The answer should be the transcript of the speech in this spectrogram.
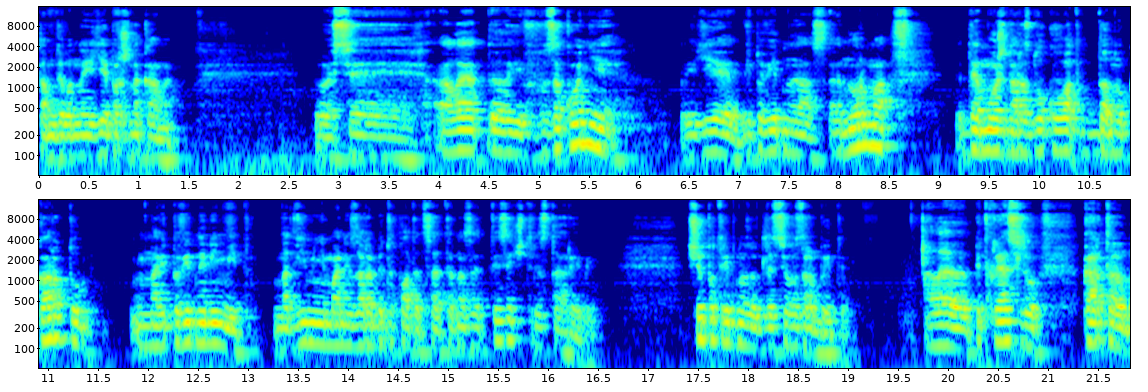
там, де вони є боржниками. Ось, але в законі є відповідна норма, де можна розблокувати дану карту на відповідний ліміт на дві мінімальні заробітні плати це 13 тисяч 300 гривень. Що потрібно для цього зробити? Але підкреслю, карта,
